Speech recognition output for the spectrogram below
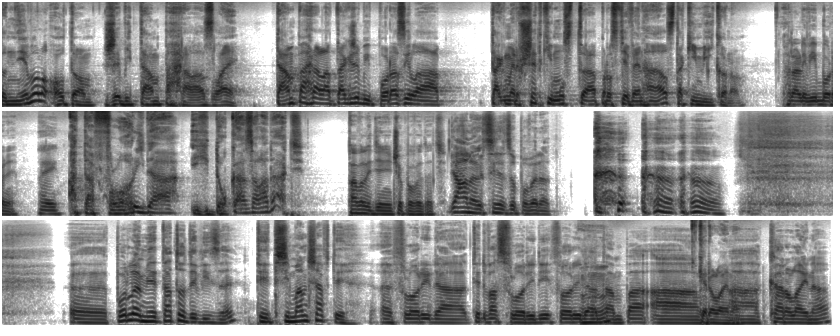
to nebolo o tom, že by Tampa hrala zle. Tampa hrala tak, že by porazila takmer všetky mužstva proste v NHL s takým výkonom. Hrali výborne, hej. A tá Florida ich dokázala dať. Pavel ide niečo povedať. Áno, chci niečo povedať. Eh, podle mě tato divize, ty tři manšafty, eh, Florida, ty dva z Floridy, Florida, uh-huh. Tampa a Carolina, a Carolina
